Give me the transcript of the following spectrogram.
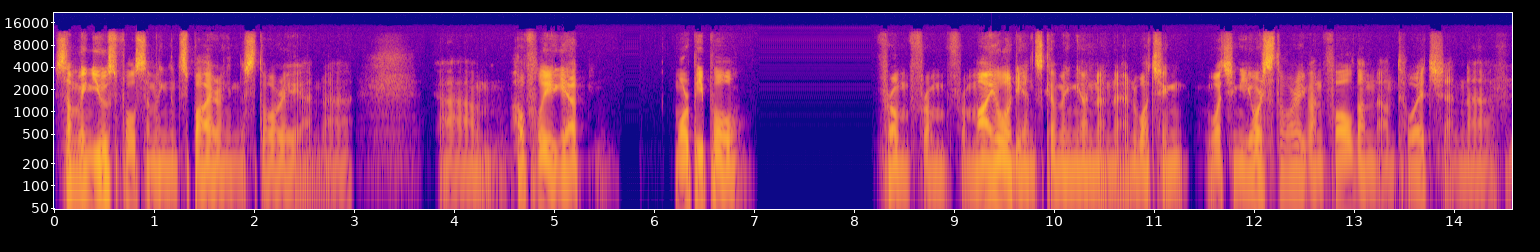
something useful, something inspiring in the story, and uh, um, hopefully you get more people from from from my audience coming in and, and watching watching your story unfold on on Twitch and. Uh, mm-hmm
